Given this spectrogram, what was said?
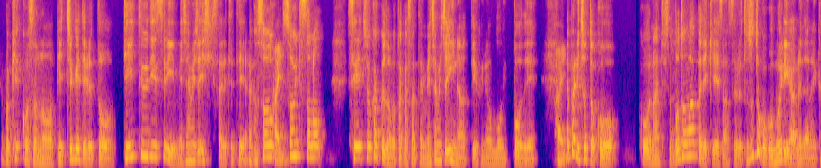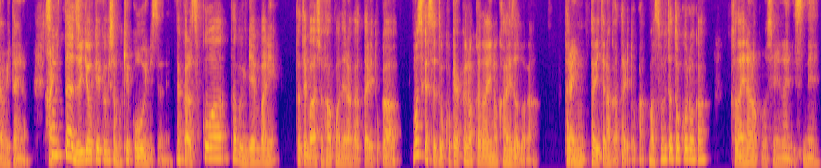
やっぱ結構そのピッチ受けてると T2D3 めちゃめちゃ意識されてて、なんかそう、はいそういったその成長角度の高さってめちゃめちゃいいなっていうふうに思う一方で、はいやっ。ぱりちょっとこう、こうなんていうボトムアップで計算するとちょっとここ無理があるんじゃないかみたいな、そういった事業計画書も結構多いんですよね。だからそこは多分現場に、例えば足を運んでなかったりとか、もしかすると顧客の課題の解像度が足り,、は足りてなかったりとか、まあそういったところが課題なのかもしれないですね。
